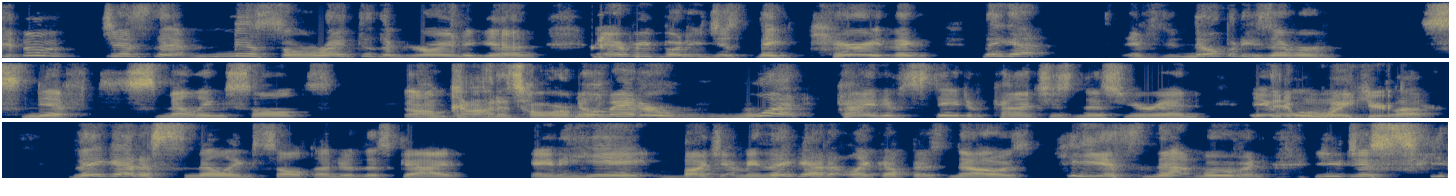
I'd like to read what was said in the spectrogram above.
just that missile right to the groin again. Everybody just they carry they they got if nobody's ever sniffed smelling salts, Oh God, it's horrible. no matter what kind of state of consciousness you're in, it, It will will wake wake you up. They got a smelling salt under this guy, and he ain't budging. I mean, they got it like up his nose. He is not moving. You just see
